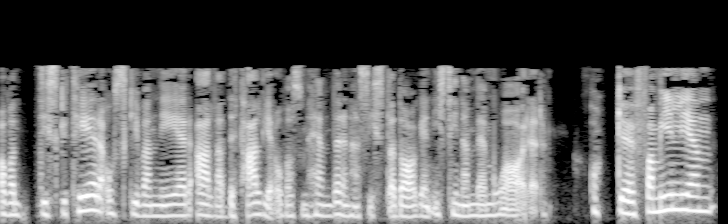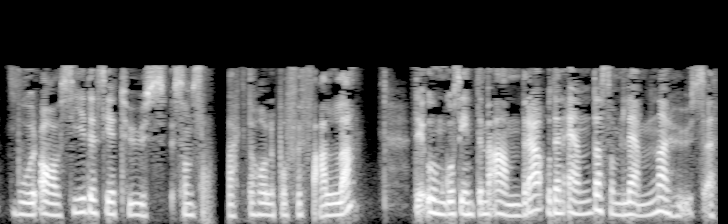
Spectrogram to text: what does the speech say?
av att diskutera och skriva ner alla detaljer och vad som hände den här sista dagen i sina memoarer. Och eh, familjen bor avsides i ett hus som sakta håller på att förfalla. Det umgås inte med andra och den enda som lämnar huset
